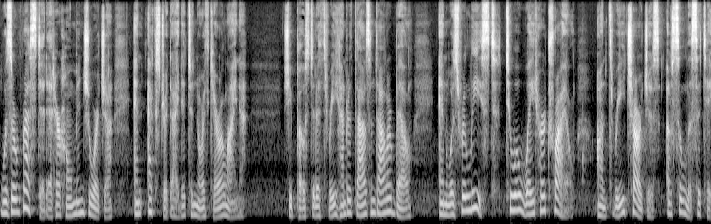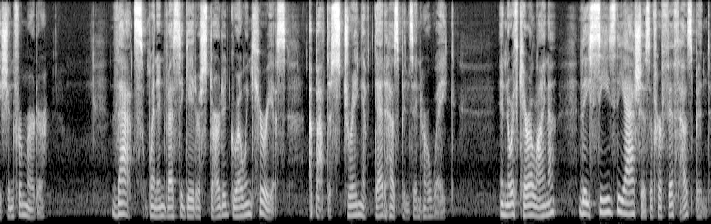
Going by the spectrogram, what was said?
was arrested at her home in Georgia and extradited to North Carolina. She posted a $300,000 bail and was released to await her trial on three charges of solicitation for murder. That's when investigators started growing curious about the string of dead husbands in her wake. In North Carolina, they seized the ashes of her fifth husband.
